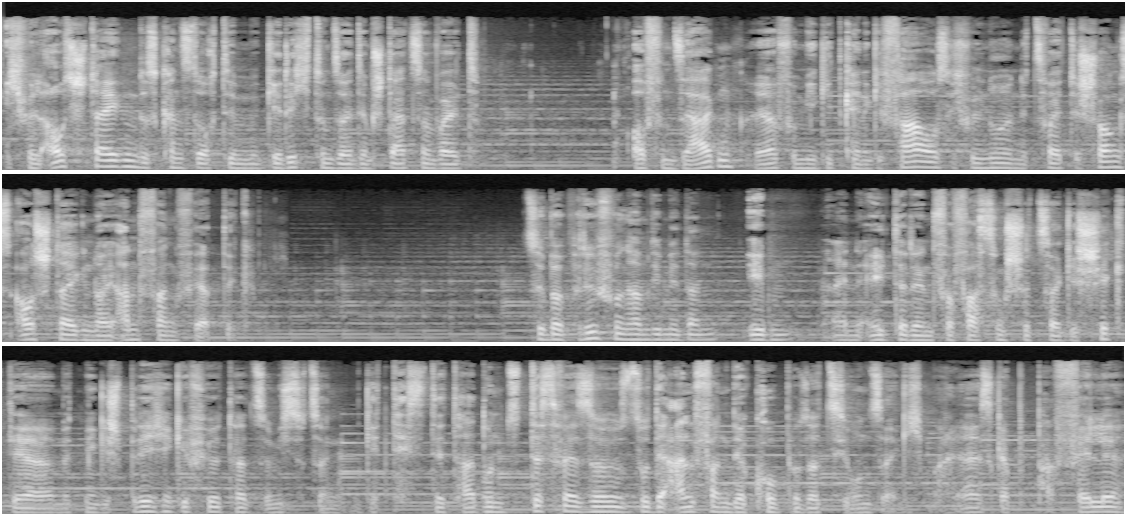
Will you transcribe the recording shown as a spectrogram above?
ich will aussteigen, das kannst du auch dem Gericht und dem Staatsanwalt offen sagen. Ja, von mir geht keine Gefahr aus, ich will nur eine zweite Chance, aussteigen, neu anfangen, fertig. Zur Überprüfung haben die mir dann eben einen älteren Verfassungsschützer geschickt, der mit mir Gespräche geführt hat, so mich sozusagen getestet hat. Und das wäre so, so der Anfang der Kooperation, sage ich mal. Ja, es gab ein paar Fälle,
